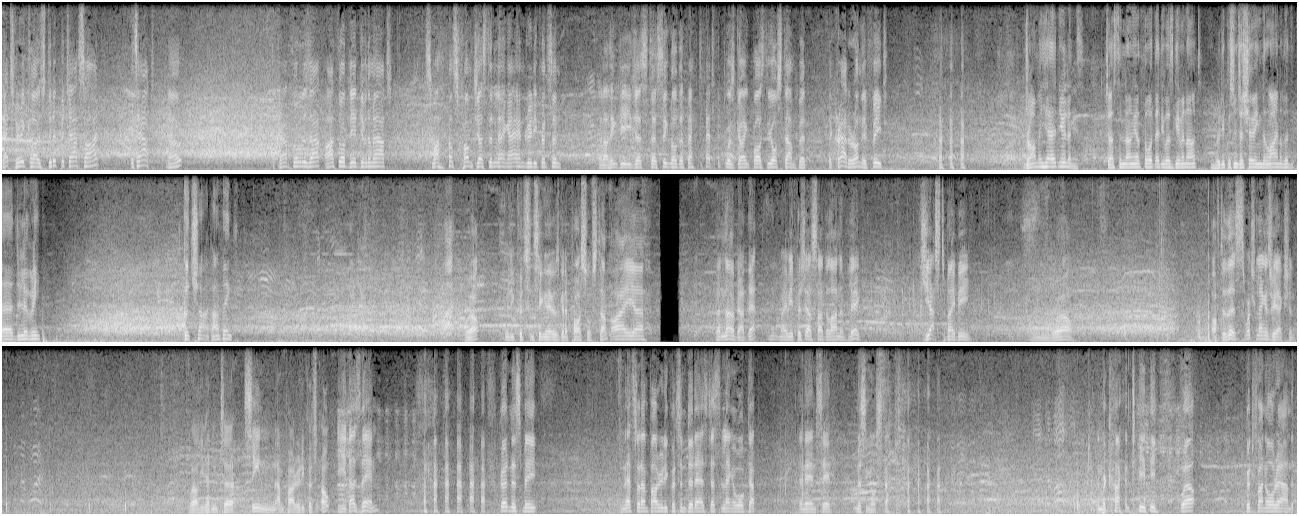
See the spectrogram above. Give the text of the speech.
That's very close. Did it pitch outside? It's out. No. The crowd thought it was out. I thought they had given him out. Smiles from Justin Langer and Rudi Koertzen. And I think he just uh, signaled the fact that it was going past the off stump. But the crowd are on their feet. Drama here at Newlands. Justin Langer thought that he was given out. Rudi Koertzen just showing the line of the uh, delivery. Good shot, I think. Well, Rudi Koertzen signaling that it was going to pass off stump. I uh, don't know about that. I think maybe it pushed outside the line of leg. Just maybe. And well, after this, watch Langer's reaction. Well, he hadn't uh, seen umpire Rudi Koertzen. Oh, he does then. Goodness me. And that's what umpire Rudi Koertzen did as Justin Langer walked up and then said, missing off stump. and Makhaya Ntini, well, good fun all round.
